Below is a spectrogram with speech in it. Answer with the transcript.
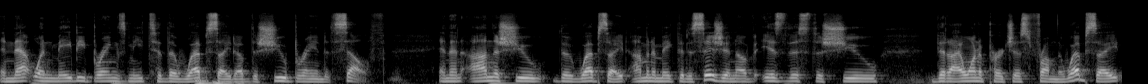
and that one maybe brings me to the website of the shoe brand itself. And then on the shoe, the website, I'm going to make the decision of is this the shoe that I want to purchase from the website?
